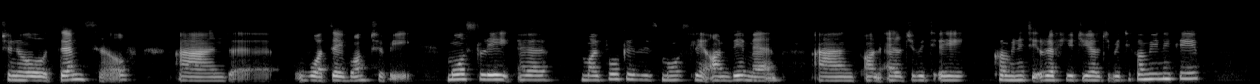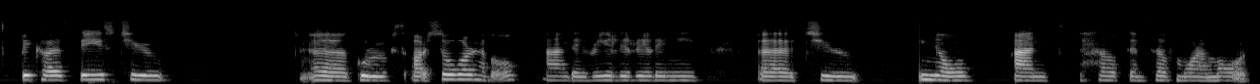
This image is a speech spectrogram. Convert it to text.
to know themselves and what they want to be. Mostly my focus is mostly on women and on lgbt community, refugee LGBT community, because these two uh, groups are so vulnerable and they really, really need uh, to know and help themselves more and more.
